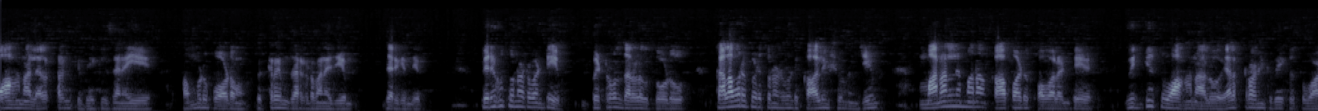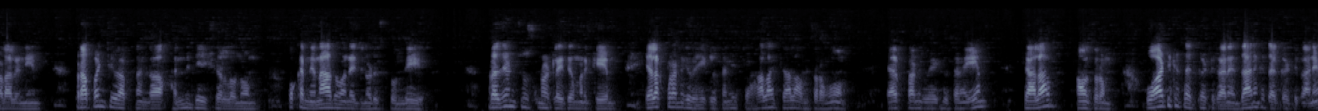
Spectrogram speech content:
వాహనాలు ఎలక్ట్రానిక్ వెహికల్స్ అనేవి అమ్ముడుపోవడం విక్రయం జరగడం అనేది జరిగింది. పెరుగుతున్నటువంటి పెట్రోల్ ధరలకు తోడు కలవర పెడుతున్నటువంటి కాలుష్యం నుంచి మనల్ని మనం కాపాడుకోవాలంటే విద్యుత్ వాహనాలు ఎలక్ట్రానిక్ వెహికల్స్ వాడాలని ప్రపంచవ్యాప్తంగా అన్ని దేశాల్లోనూ ఒక నినాదం అనేది నడుస్తుంది. ప్రజెంట్ చూసుకున్నట్లయితే మనకి ఎలక్ట్రానిక్ వెహికల్స్ అనేవి చాలా చాలా అవసరము. ఎలక్ట్రానిక్ వెహికల్స్ అనేవి చాలా అవసరం. వాటికి తగ్గట్టుగానే దానికి తగ్గట్టుగానే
